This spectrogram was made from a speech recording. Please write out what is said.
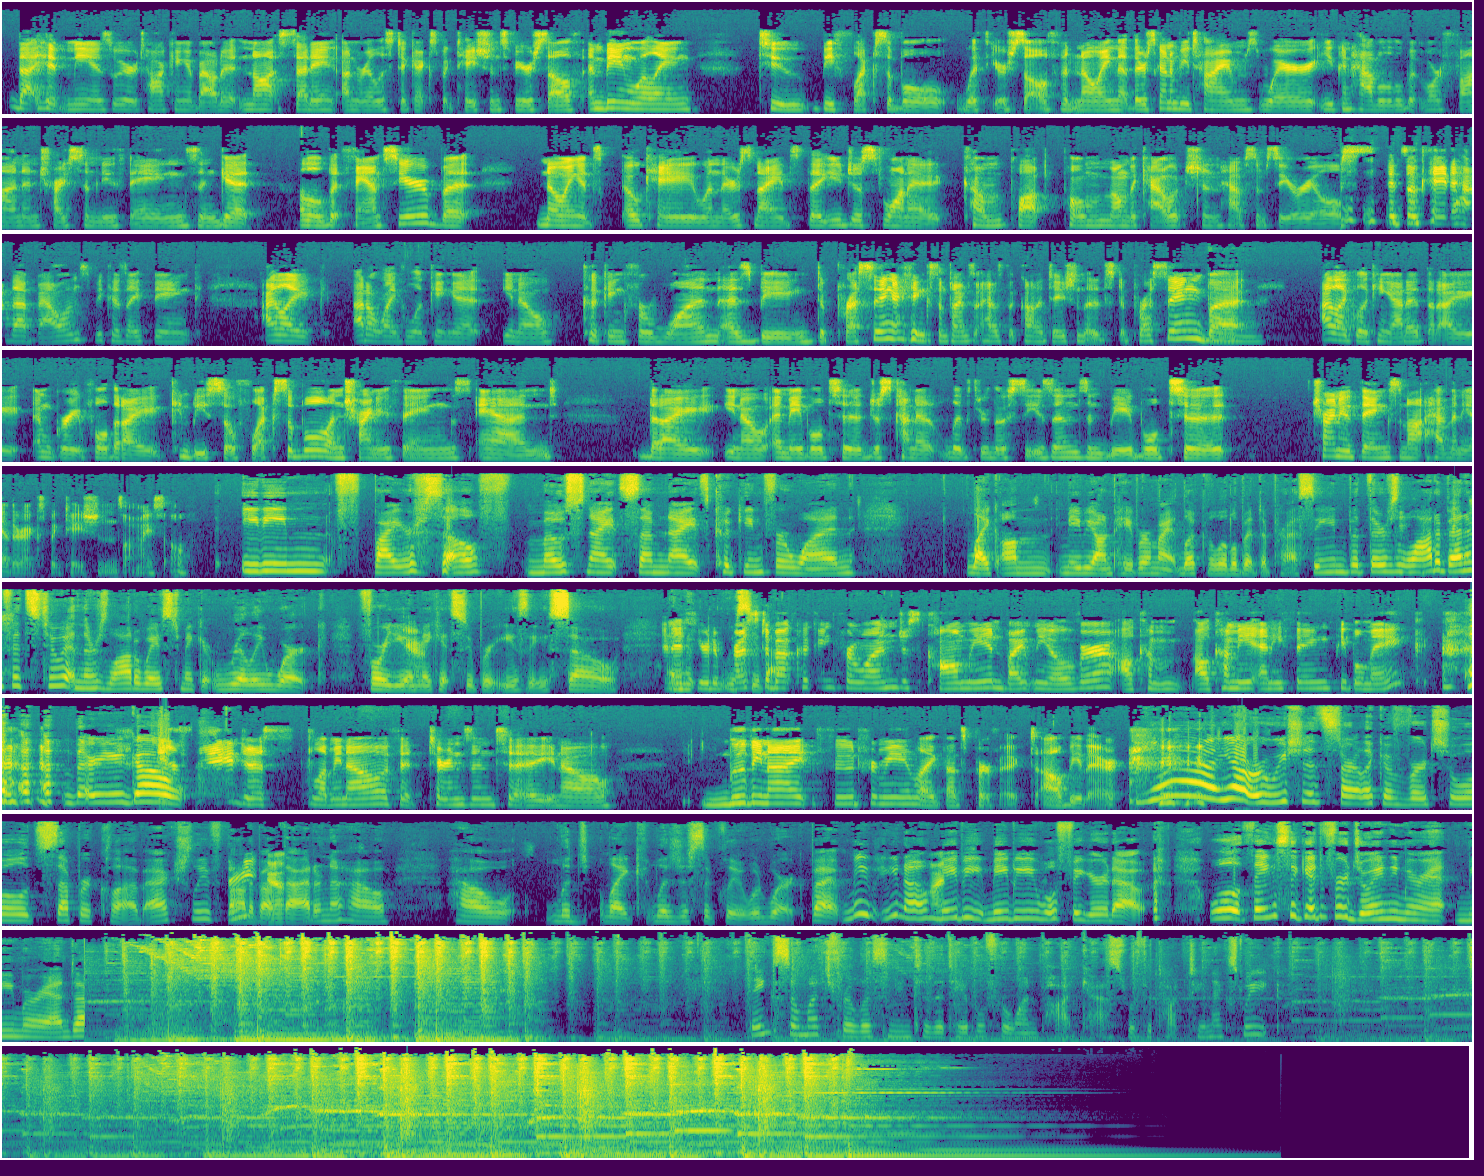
that hit me as we were talking about it. Not setting unrealistic expectations for yourself and being willing to be flexible with yourself and knowing that there's going to be times where you can have a little bit more fun and try some new things and get a little bit fancier, but knowing it's okay when there's nights that you just want to come plop home on the couch and have some cereal. it's okay to have that balance because I think I like I don't like looking at, you know, cooking for one as being depressing. I think sometimes it has the connotation that it's depressing, but mm. I like looking at it that I am grateful that I can be so flexible and try new things and that I, you know, am able to just kind of live through those seasons and be able to try new things, not have any other expectations on myself. Eating by yourself most nights, some nights, cooking for one, like on maybe on paper might look a little bit depressing, but there's a lot of mm-hmm. benefits to it and there's a lot of ways to make it really work for you yeah. and make it super easy. So and, and if you're depressed about cooking for one, just call me, invite me over. I'll come I'll come eat anything people make. there you go. just let me know if it turns into, you know, movie night food for me like that's perfect. I'll be there. Yeah yeah or we should start like a virtual supper club. I actually have thought about go. that. I don't know how how log- like logistically it would work but maybe you know maybe maybe we'll figure it out. Well thanks again for joining me miranda. Thanks so much for listening to the table for one podcast. We'll talk to you next week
